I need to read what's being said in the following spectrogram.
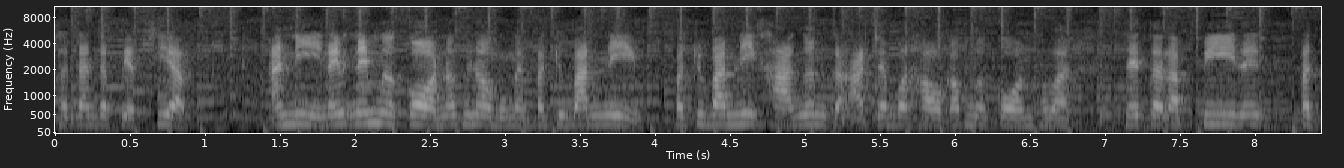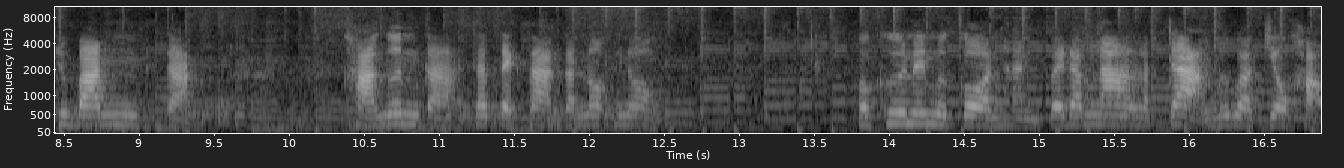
ชาจันจะเปรียบเทียบ อันนี้ในในเมื่อก่อนเนาะพี่น้องบ่แม่นปัจจุบันนี่ปัจจุบันนี่ค่าเงินก็อาจจะบ่เท่ากับเมื่อก่อนเพราะว่า ในแต่ละปีในปัจจุบันกะขาเงินกะจะแตกต่างกันเนาะพี่น้องก็คือในเมื่อก่อนหันไปดำนารับจ้างหรือว่าเกี่ยวเขา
